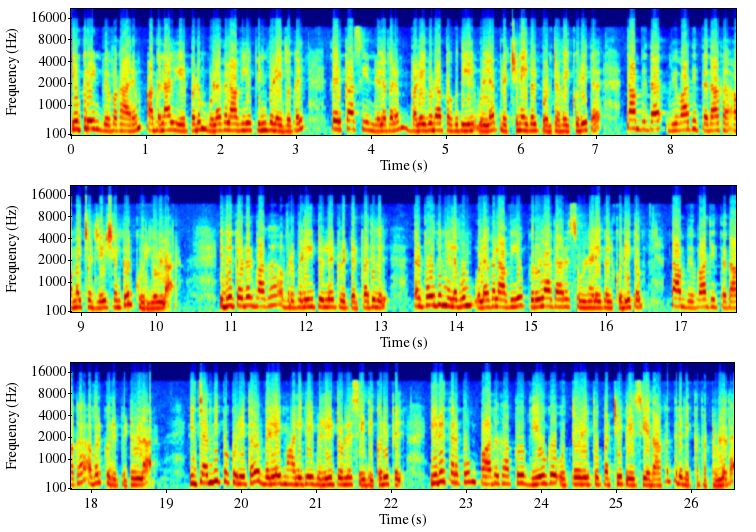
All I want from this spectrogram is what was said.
யுக்ரைன் விவகாரம் அதனால் ஏற்படும் உலகளாவிய பின்விளைவுகள் தெற்காசிய நிலவரம் வளைகுடா பகுதியில் உள்ள பிரச்சினைகள் போன்றவை குறித்து தாம் விதா- விவாதித்ததாக அமைச்சர் ஜெய்சங்கர் கூறியுள்ளார். இது தொடர்பாக அவர் வெளியிட்டுள்ள டுவிட்டர் பதிவில் தற்போது நிலவும் உலகளாவிய பொருளாதார சூழ்நிலைகள் குறித்தும் தாம் விவாதித்ததாக அவர் குறிப்பிட்டுள்ளார். இச்சந்திப்பு குறித்து வெள்ளை மாளிகை வெளியிட்டுள்ள செய்திக்குறிப்பில் இருதரப்பும் பாதுகாப்பு வியூக ஒத்துழைப்பு பற்றி பேசியதாக தெரிவிக்கப்பட்டுள்ளது.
